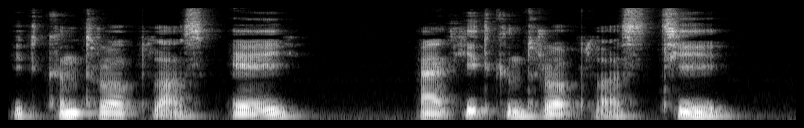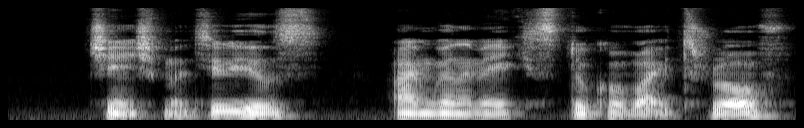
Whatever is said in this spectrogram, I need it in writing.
hit Ctrl plus A, and hit Ctrl plus T, change materials. I'm gonna make stucco white roof.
